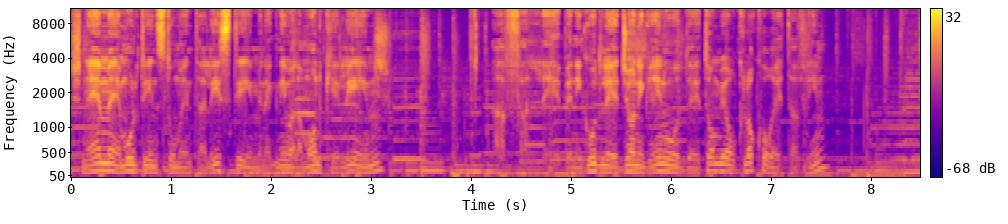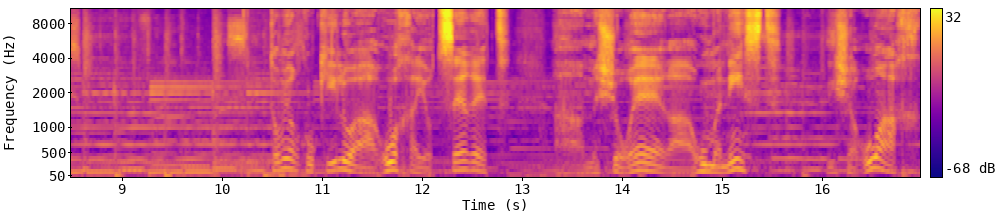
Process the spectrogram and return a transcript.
שניהם אה, מולטי אינסטרומנטליסטים, מנגנים על המון כלים, אבל אה, בניגוד לג'וני גרינווד, אה, תום יורק לא קורא תווים. תום יורק הוא כאילו הרוח היוצרת, המשורר, ההומניסט, איש הרוח,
